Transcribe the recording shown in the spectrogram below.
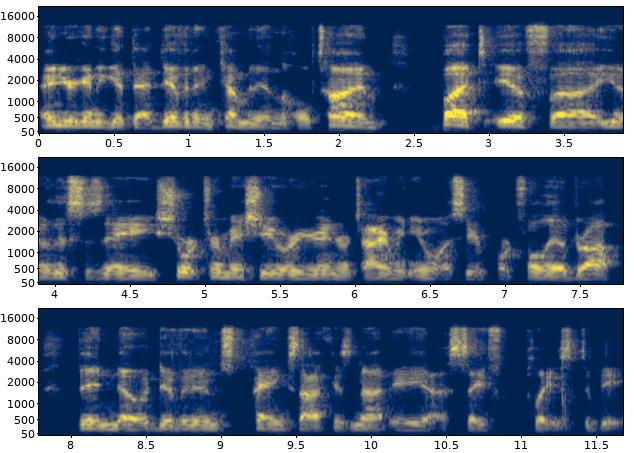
and you're going to get that dividend coming in the whole time. But if uh, you know this is a short-term issue, or you're in retirement, you don't want to see your portfolio drop, then no, dividends-paying stock is not a, a, uh, safe place to be.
